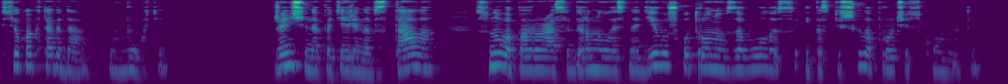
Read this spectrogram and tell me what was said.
Все как тогда, в бухте. Женщина потерянно встала, снова пару раз обернулась на девушку, тронув за волосы, и поспешила прочь из комнаты.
